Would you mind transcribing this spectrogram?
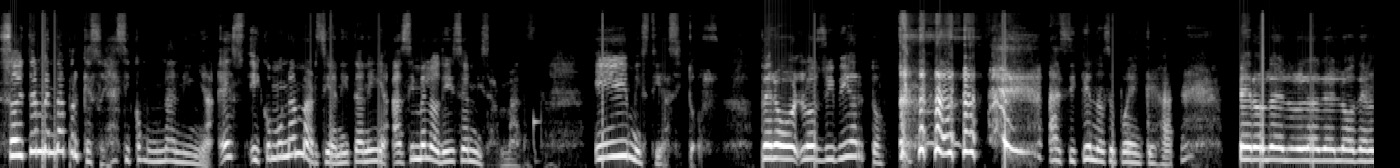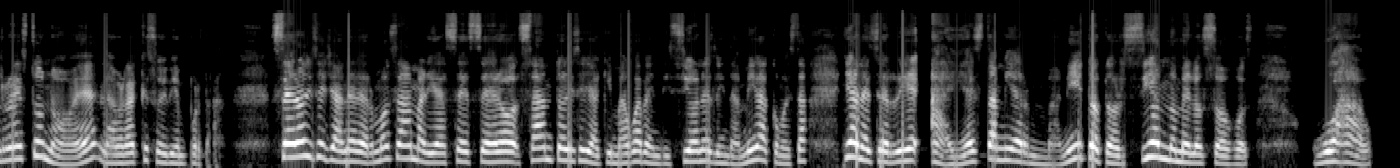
Soy tremenda porque soy así como una niña. Es, y como una marcianita niña. Así me lo dicen mis hermanos. Y mis tías y todos pero los divierto. Así que no se pueden quejar. Pero lo, lo del resto no, ¿eh? La verdad que soy bien portada. Cero dice Janet Hermosa, María C. Cero, Santo dice Yakimagua, bendiciones, linda amiga, ¿cómo está? Janet se ríe, ahí está mi hermanito torciéndome los ojos. ¡Wow!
